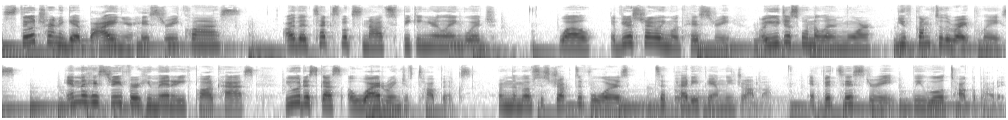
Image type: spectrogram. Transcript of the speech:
Still trying to get by in your history class? Are the textbooks not speaking your language? Well, if you're struggling with history or you just want to learn more, you've come to the right place. In the History for Humanity podcast, we will discuss a wide range of topics, from the most destructive wars to petty family drama. If it's history, we will talk about it.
